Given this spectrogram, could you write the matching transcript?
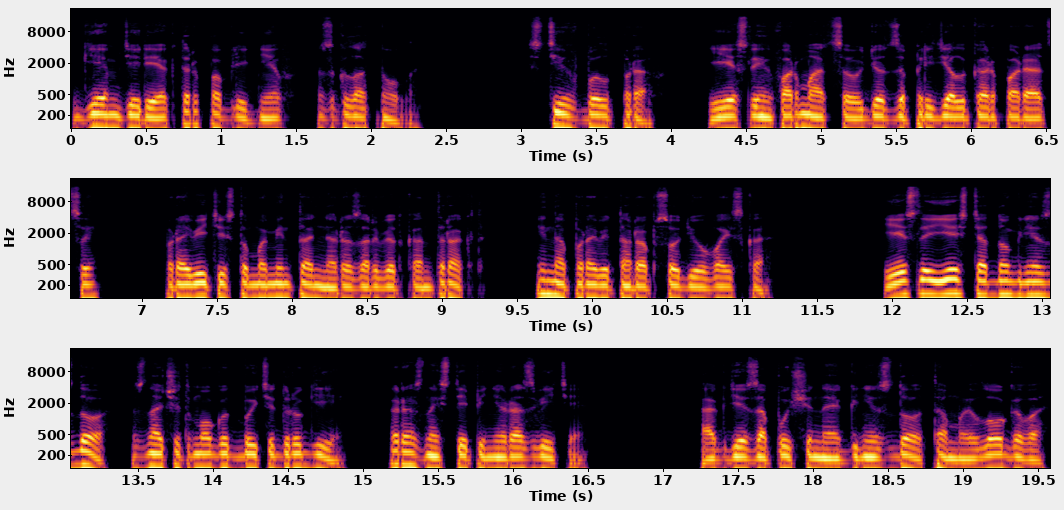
Гейм-директор, побледнев, сглотнула. Стив был прав. Если информация уйдет за пределы корпорации, правительство моментально разорвет контракт и направит на Рапсодию войска. Если есть одно гнездо, значит, могут быть и другие, разной степени развития. А где запущенное гнездо, там и логово,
